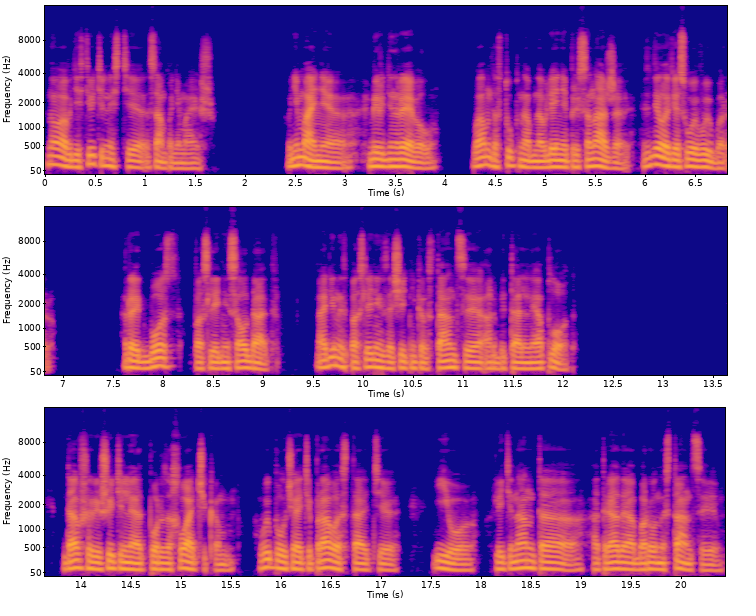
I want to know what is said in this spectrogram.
Ну а в действительности, сам понимаешь. Внимание, Мирдин Ревел. Вам доступно обновление персонажа. Сделайте свой выбор. Рейд-босс – последний солдат. Один из последних защитников станции «Орбитальный оплот». Давший решительный отпор захватчикам, вы получаете право стать ИО, лейтенанта отряда обороны станции,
